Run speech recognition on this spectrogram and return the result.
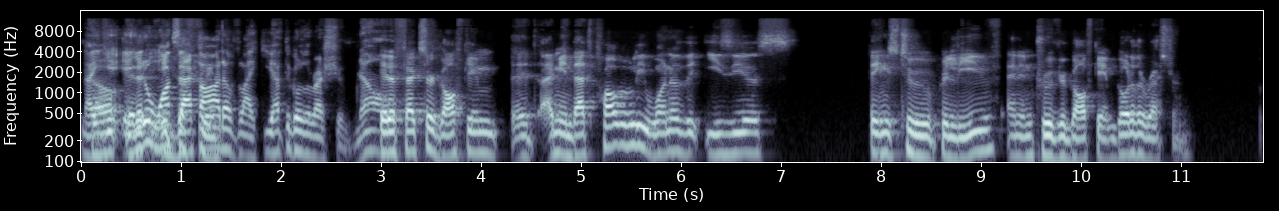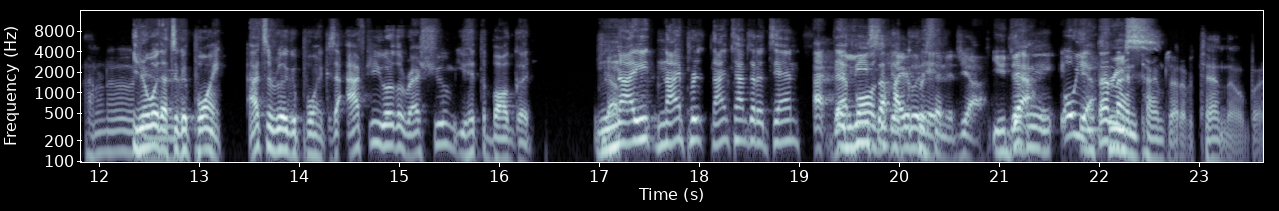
Like No, you, it- you don't want exactly. the thought of like you have to go to the restroom. No, It affects your golf game. It, I mean, that's probably one of the easiest things to relieve and improve your golf game. Go to the restroom. I don't know. you know what? That's a good point. That's a really good point because after you go to the restroom, you hit the ball good. Yeah. Nine, nine, per- nine times out of ten. At, That at ball's least a gonna a higher good hit. percentage. Yeah, you Yeah. definitely. Oh, yeah. Not nine times out of ten though, but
